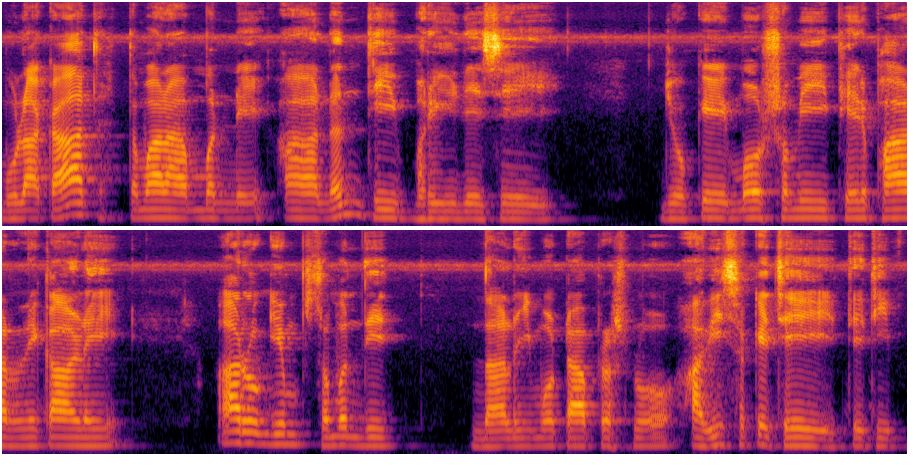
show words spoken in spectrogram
મુલાકાત તમારા મનને આનંદથી ભરી દેશે. જો કે મોસમી ફેરફારને કારણે આરોગ્ય સંબંધિત નાની મોટા પ્રશ્નો આવી શકે છે. તેથી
